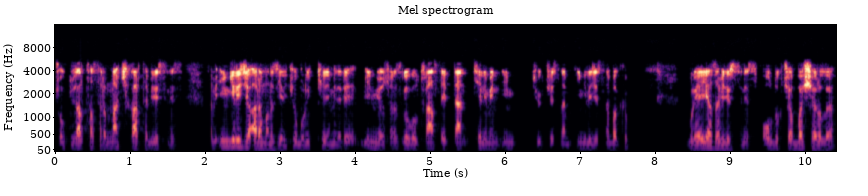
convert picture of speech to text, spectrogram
çok güzel tasarımlar çıkartabilirsiniz. Tabi İngilizce aramanız gerekiyor bu kelimeleri. Bilmiyorsanız Google Translate'ten kelimenin Türkçesine, İngilizcesine bakıp buraya yazabilirsiniz. Oldukça başarılı.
